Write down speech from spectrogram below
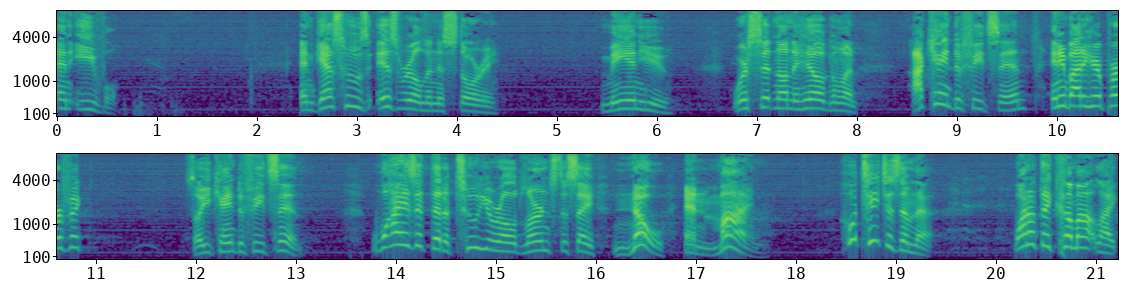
and evil. And guess who's Israel in this story? me and you. We're sitting on the hill going, I can't defeat sin. Anybody here perfect? So you can't defeat sin. Why is it that a two year old learns to say no and mine? Who teaches them that? Why don't they come out like,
